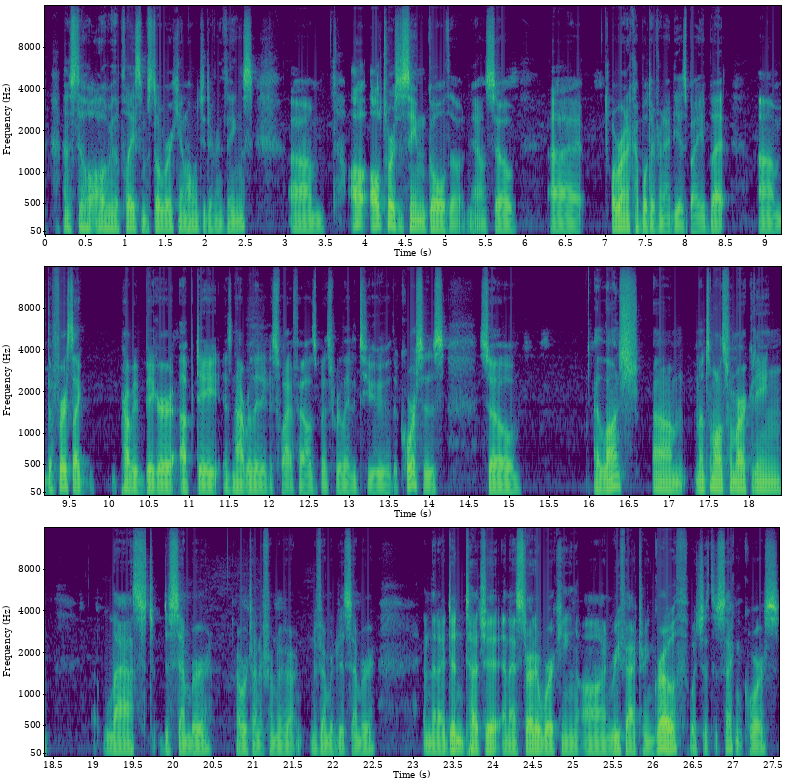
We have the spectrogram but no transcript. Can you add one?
I'm still all over the place. I'm still working on a whole bunch of different things, um, all, all towards the same goal though now. So uh, I'll run a couple different ideas by you, but um, the first like probably bigger update is not related to swipe files, but it's related to the courses. So I launched um, Mental Models for Marketing last December. I worked on it from November, November to December. And then I didn't touch it. And I started working on Refactoring Growth, which is the second course.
